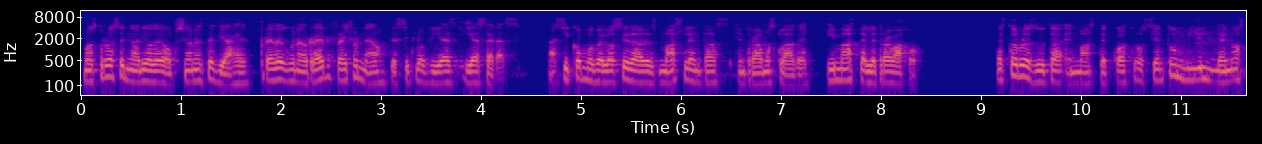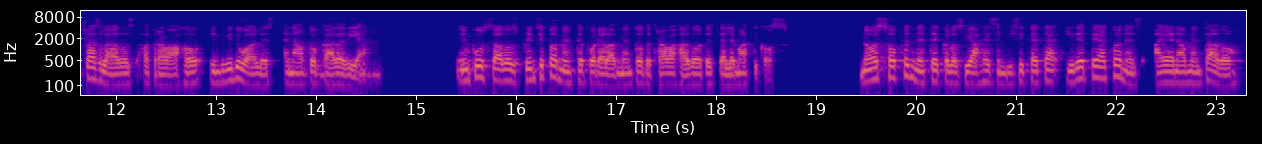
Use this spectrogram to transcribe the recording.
Nuestro escenario de opciones de viaje prevé una red regional de ciclovías y aceras, así como velocidades más lentas en tramos clave y más teletrabajo. Esto resulta en más de 400.000 menos traslados a trabajo individuales en auto cada día, impulsados principalmente por el aumento de trabajadores telemáticos. No es sorprendente que los viajes en bicicleta y de peatones hayan aumentado,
